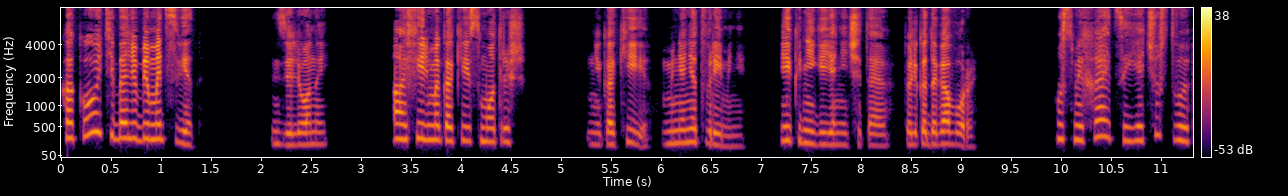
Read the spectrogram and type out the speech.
какой у тебя любимый цвет?» Зеленый. «А фильмы какие смотришь?» «Никакие, у меня нет времени. И книги я не читаю, только договоры. Усмехается, и я чувствую,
